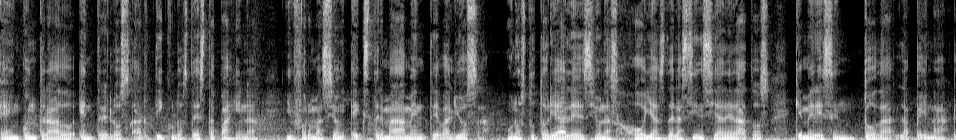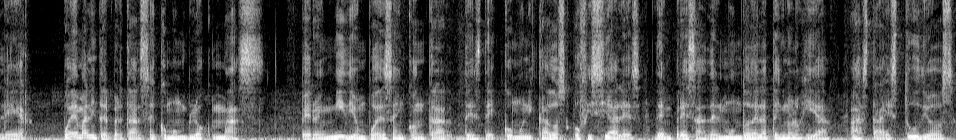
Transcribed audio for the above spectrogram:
he encontrado entre los artículos de esta página información extremadamente valiosa, unos tutoriales y unas joyas de la ciencia de datos que merecen toda la pena leer. Puede malinterpretarse como un blog más, pero en Medium puedes encontrar desde comunicados oficiales de empresas del mundo de la tecnología hasta estudios,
